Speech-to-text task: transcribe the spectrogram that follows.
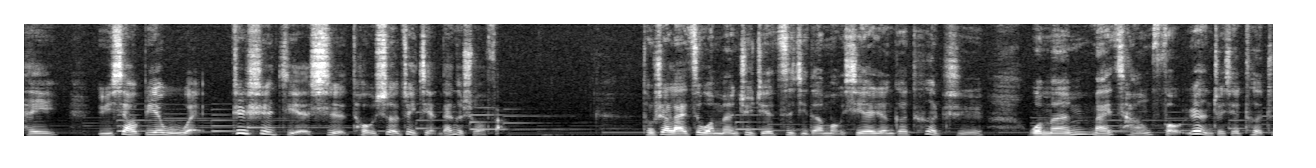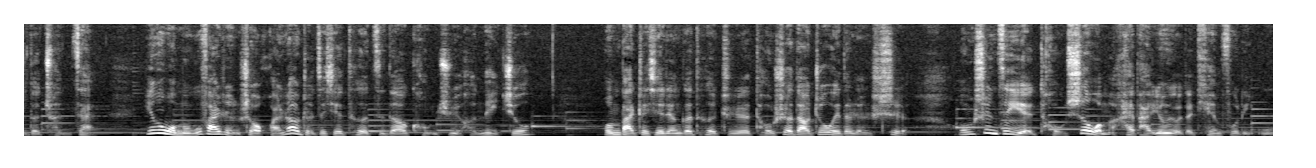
黑，鱼笑鳖无尾”，正是解释投射最简单的说法。投射来自我们拒绝自己的某些人格特质，我们埋藏、否认这些特质的存在，因为我们无法忍受环绕着这些特质的恐惧和内疚。我们把这些人格特质投射到周围的人事，我们甚至也投射我们害怕拥有的天赋礼物。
